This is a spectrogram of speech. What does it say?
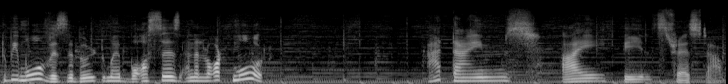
to be more visible to my bosses and a lot more? At times, I feel stressed out.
